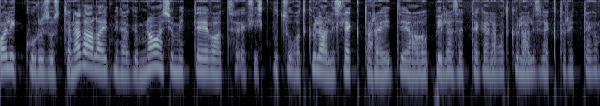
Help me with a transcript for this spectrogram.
valikkursuste nädalaid, mida gümnaasiumid teevad, ehk siis kutsuvad külalislektoreid ja õpilased tegelevad külalislektoritega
